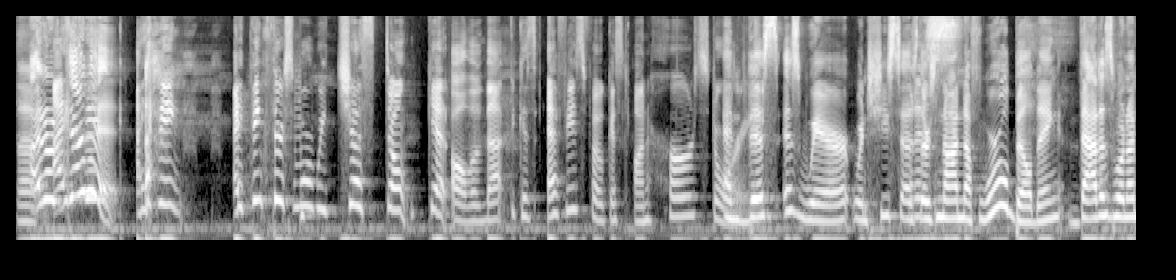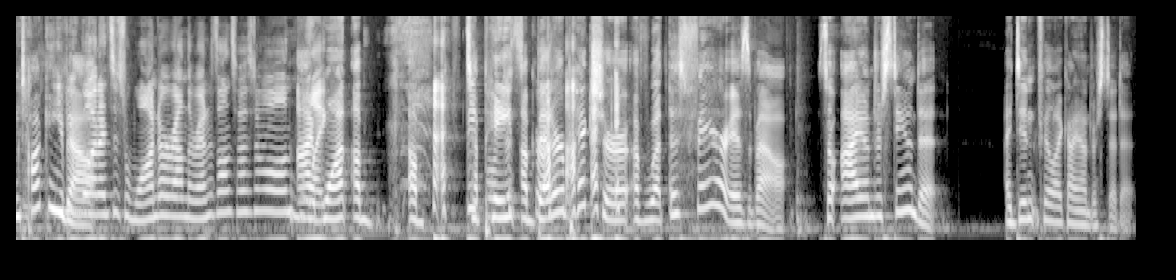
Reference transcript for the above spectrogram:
The- I don't I get it. I think I think there's more. We just don't get all of that because Effie's focused on her story. And this is where, when she says there's not enough world building, that is what I'm talking you about. want to just wander around the Renaissance Festival. And I like, want a, a to paint a better picture of what this fair is about. So I understand it. I didn't feel like I understood it.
